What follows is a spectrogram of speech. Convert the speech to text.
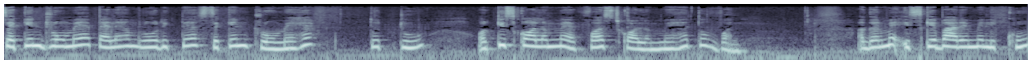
सेकेंड रो में है, पहले हम रो लिखते हैं, सेकेंड रो में है तो टू और किस कॉलम में है? फ़र्स्ट कॉलम में है तो वन। अगर मैं इसके बारे में लिखूं,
